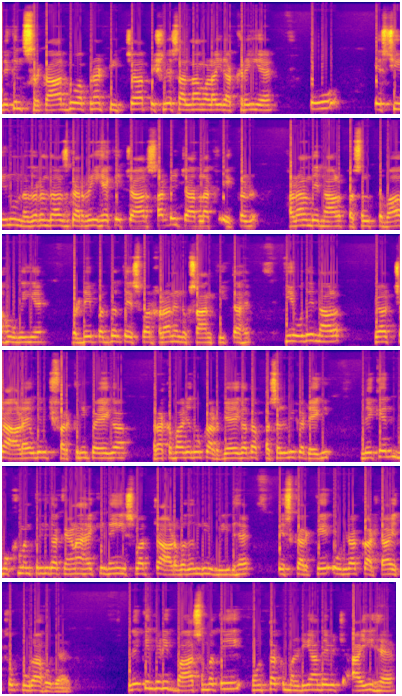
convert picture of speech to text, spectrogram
ਲੇਕਿਨ ਸਰਕਾਰ ਜੋ ਆਪਣਾ ਟੀਚਾ ਪਿਛਲੇ ਸਾਲਾਂ ਵਾਲਾ ਹੀ ਰੱਖ ਰਹੀ ਹੈ, ਉਹ ਇਸ ਚੀਜ਼ ਨੂੰ ਨਜ਼ਰਅੰਦਾਜ਼ ਕਰ ਰਹੀ ਹੈ ਕਿ 4 4.5 ਲੱਖ ਏਕੜ ਹੜ੍ਹਾਂ ਦੇ ਨਾਲ ਫਸਲ ਤਬਾਹ ਹੋ ਗਈ ਹੈ, ਵੱਡੇ ਪੱਧਰ ਤੇ ਇਸ ਵਾਰ ਹੜ੍ਹਾਂ ਨੇ ਨੁਕਸਾਨ ਕੀਤਾ ਹੈ। ਕਿ ਉਹਦੇ ਨਾਲ ਜਿਹੜਾ ਝਾੜ ਹੈ, ਉਹਦੇ ਵਿੱਚ ਫ਼ਰਕ ਨਹੀਂ ਪਏਗਾ? ਰਕਬਾ ਜਦੋਂ ਘਟ ਜਾਏਗਾ ਤਾਂ ਫਸਲ ਵੀ ਘਟੇਗੀ। ਲੇਕਿਨ ਮੁੱਖ ਮੰਤਰੀ ਦਾ ਕਹਿਣਾ ਹੈ ਕਿ ਨਹੀਂ, ਇਸ ਵਾਰ ਝਾੜ ਵਧਣ ਦੀ ਉਮੀਦ ਹੈ। ਇਸ ਕਰਕੇ ਉਹ ਜਿਹੜਾ ਘਾਟਾ ਇੱਥੋਂ ਪੂਰਾ ਹੋ ਜਾਏਗਾ। ਲੇਕਿਨ ਜਿਹੜੀ ਬਾਸਮਤੀ ਹੁਣ ਤੱਕ ਮੰਡੀਆਂ ਦੇ ਵਿੱਚ ਆਈ ਹੈ,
